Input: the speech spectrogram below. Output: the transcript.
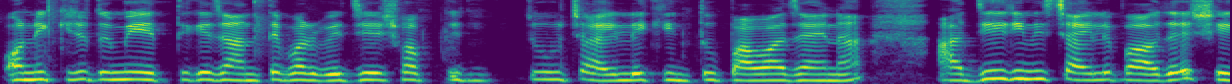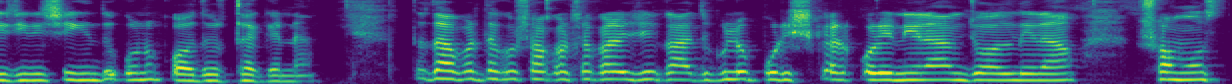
অনেক কিছু তুমি এর থেকে জানতে পারবে যে সব কিছু চাইলে কিন্তু পাওয়া যায় না। আর যে জিনিস চাইলে পাওয়া যায়, সেই জিনিসে কিন্তু কোনো কদর থাকে না। তো তারপর দেখো সকাল সকালে যে গাছগুলো পরিষ্কার করে নিলাম, জল দিলাম, সমস্ত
